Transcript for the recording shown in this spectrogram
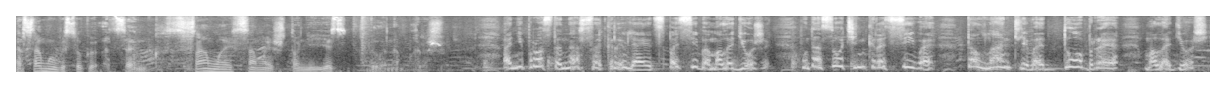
на самую высокую оценку. Самое-самое, что не есть, было нам хорошо. Они просто нас окрыляют. Спасибо молодежи. У нас очень красивая, талантливая, добрая молодежь.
